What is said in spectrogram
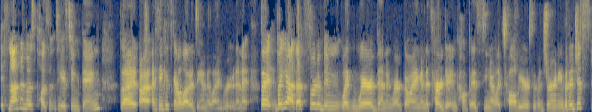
It's not the most pleasant tasting thing, but uh, I think it's got a lot of dandelion root in it. But but yeah, that's sort of been like where I've been and where I'm going, and it's hard to encompass, you know, like 12 years of a journey. But I just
